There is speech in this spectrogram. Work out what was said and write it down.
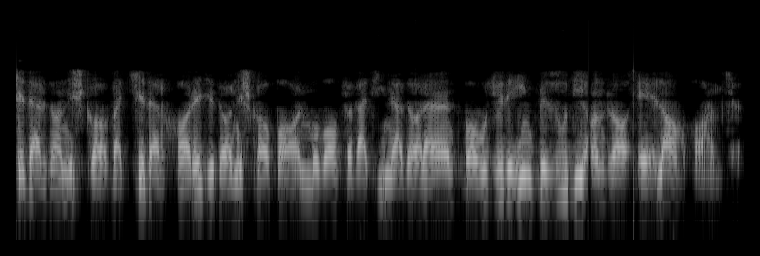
چه در دانشگاه و چه در خارج دانشگاه با آن موافقتی ندارند با وجود این به زودی آن را اعلام خواهم کرد.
